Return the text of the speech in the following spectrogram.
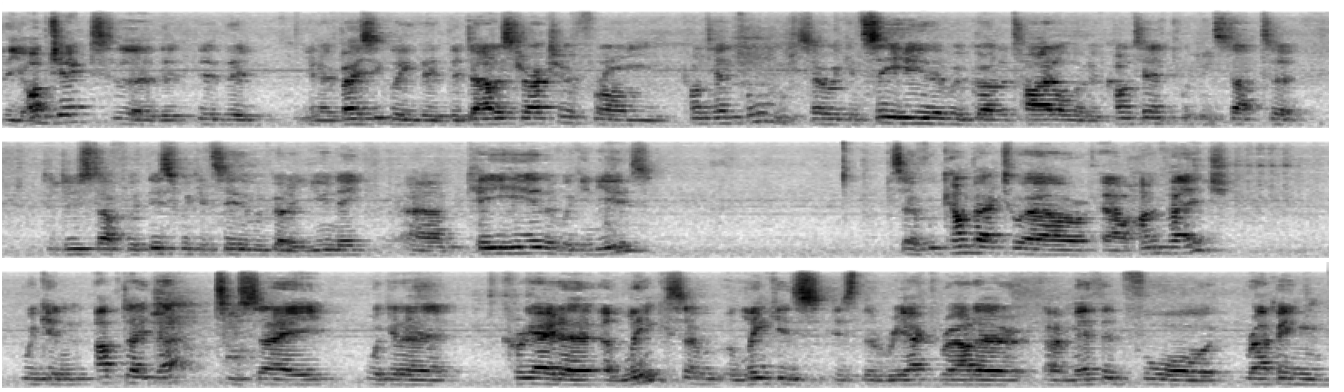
the object, the, the, the you know, basically the, the data structure from Contentful. So we can see here that we've got a title and a content. We can start to, to do stuff with this. We can see that we've got a unique um, key here that we can use. So if we come back to our, our home page, we can update that to say we're going to create a, a, link. So a link is, is the React Router uh, method for wrapping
